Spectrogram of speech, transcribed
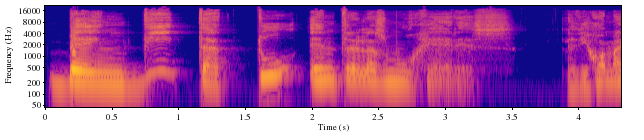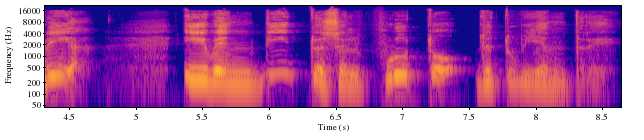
bendita tú entre las mujeres, le dijo a María, y bendito es el fruto de tu vientre.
